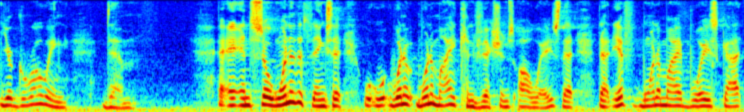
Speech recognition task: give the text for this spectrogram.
you're growing them. And so, one of the things that, one of, one of my convictions always, that, that if one of my boys got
